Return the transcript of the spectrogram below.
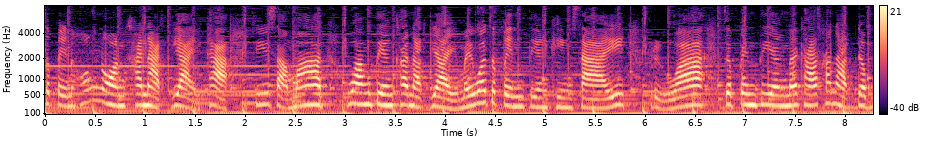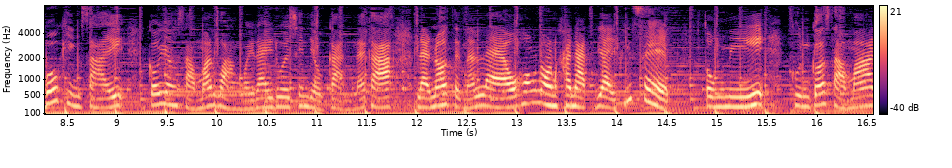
จะเป็นห้องนอนขนาดใหญ่ค่ะ ที่สามารถวางเตียงขนาดใหญ่ ไม่ว่าจะเป็นเตียง king size หรือว่าจะเป็นเตียงนะคะขนาด double king size ก็ยังสามารถวางไว้ได้ด้วยเช่นเดียวกันนะคะ และนอกจากนั้นแล้วห้องนอนขนาดใหญ่พิเศษ ตรงนี้ คุณก็สามารถ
